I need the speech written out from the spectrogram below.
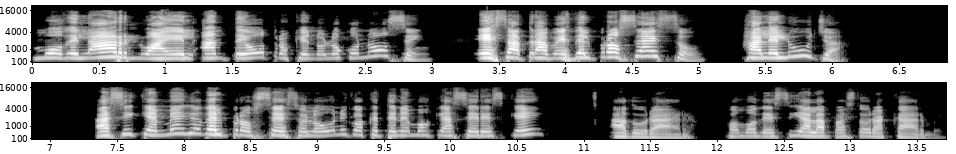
modelarlo a Él ante otros que no lo conocen. Es a través del proceso. Aleluya. Así que en medio del proceso lo único que tenemos que hacer es que adorar, como decía la pastora Carmen.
